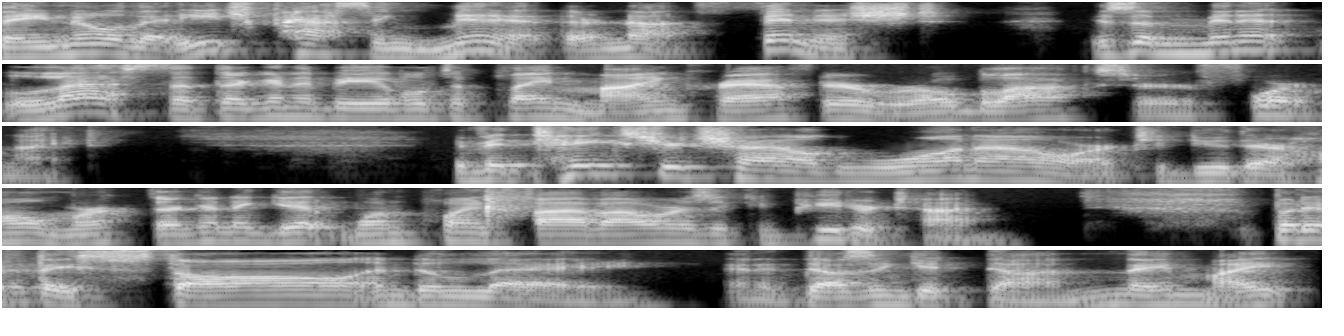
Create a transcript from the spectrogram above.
They know that each passing minute they're not finished is a minute less that they're going to be able to play Minecraft or Roblox or Fortnite. If it takes your child one hour to do their homework, they're going to get 1.5 hours of computer time. But if they stall and delay and it doesn't get done, they might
